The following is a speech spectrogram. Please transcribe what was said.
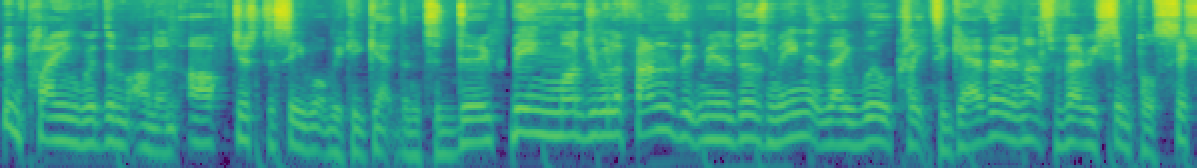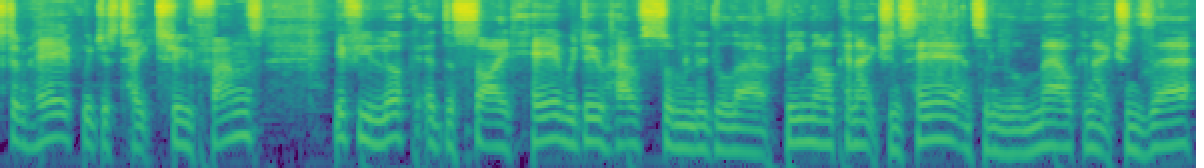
been playing with them on and off just to see what we could get them to do. Being modular fans, it does mean that they will click together and that's a very simple system here. If we just take two fans, if you look at the side here, we do have some little uh, female connections here and some little male connections there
